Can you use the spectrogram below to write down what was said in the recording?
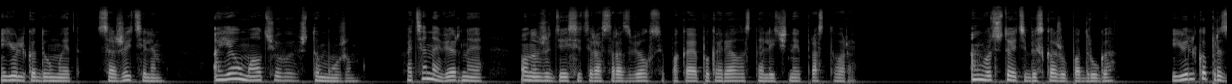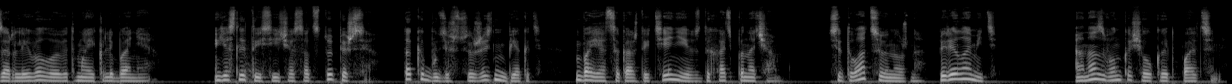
Юлька думает, сожителем, а я умалчиваю, что мужем. Хотя, наверное, он уже десять раз развелся, пока я покоряла столичные просторы. «Вот что я тебе скажу, подруга». Юлька прозорливо ловит мои колебания. «Если ты сейчас отступишься, так и будешь всю жизнь бегать, бояться каждой тени и вздыхать по ночам. Ситуацию нужно переломить». Она звонко щелкает пальцами.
